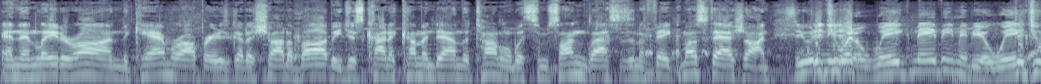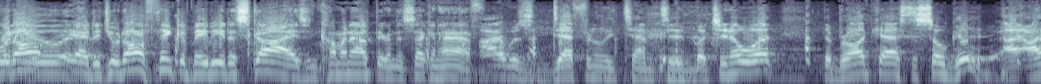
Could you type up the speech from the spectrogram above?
And then later on, the camera operator's got a shot of Bobby just kind of coming down the tunnel with some sunglasses and a fake mustache on. So you would have did you needed at, a wig, maybe, maybe a wig. did you at for all? and Yeah. a- Did you at all think of maybe a disguise and coming out there in the second half? I was definitely tempted, but you know what? The broadcast is so good. I, I,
